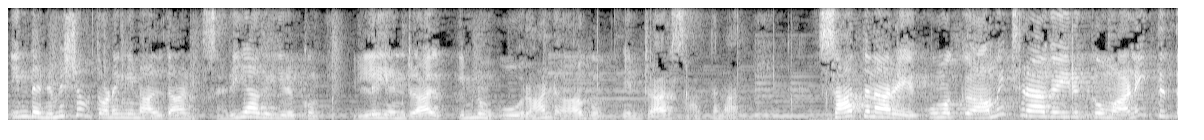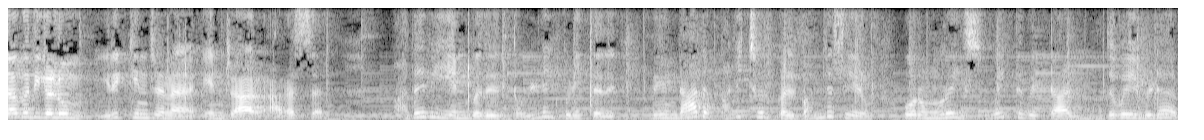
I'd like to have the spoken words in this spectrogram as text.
இந்த நிமிஷம் தொடங்கினால்தான் சரியாக இருக்கும். இல்லையென்றால் இன்னும் ஓராண்டு ஆகும் என்றார் சாத்தனார். சாத்தனாரே உமக்கு அமைச்சராக இருக்கும் அனைத்து தகுதிகளும் இருக்கின்றன என்றார் அரசர். பதவி என்பது தொல்லை பிடித்தது. வேண்டாத பழிச்சொற்கள் வந்து சேரும். ஒரு முறை சுவை விட்டால் மதுவை விட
